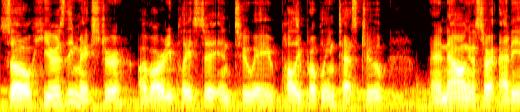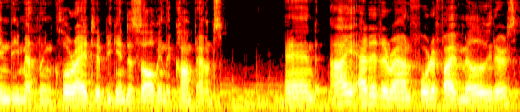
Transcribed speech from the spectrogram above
So here's the mixture. I've already placed it into a polypropylene test tube and now I'm going to start adding the methylene chloride to begin dissolving the compounds. And I added around 4 to 5 milliliters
